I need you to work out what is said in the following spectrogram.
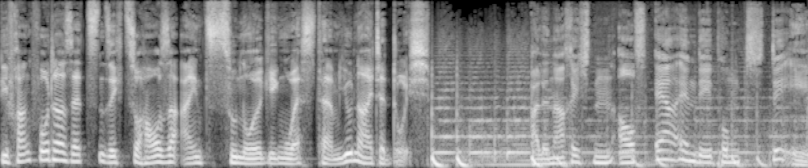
Die Frankfurter setzten sich zu Hause 1 zu 0 gegen West Ham United durch. Alle Nachrichten auf rnd.de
